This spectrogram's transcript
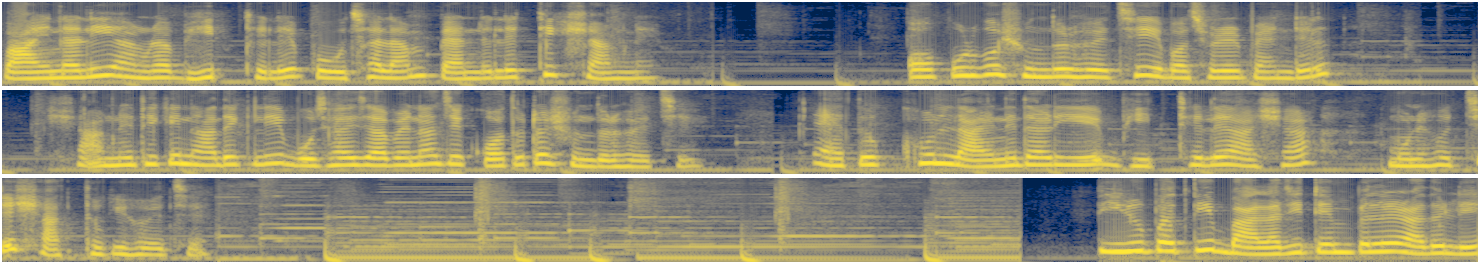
ফাইনালি আমরা ভিড় ঠেলে পৌঁছালাম প্যান্ডেলের ঠিক সামনে। অপূর্ব সুন্দর হয়েছে এবছরের প্যান্ডেল। সামনে থেকে না দেখলে বোঝাই যাবে না যে কতটা সুন্দর হয়েছে। এতক্ষণ লাইনে দাঁড়িয়ে ভিড় ঠেলে আসা মনে হচ্ছে সার্থকই হয়েছে। তিরুপতি বালাজি টেম্পলের আদলে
